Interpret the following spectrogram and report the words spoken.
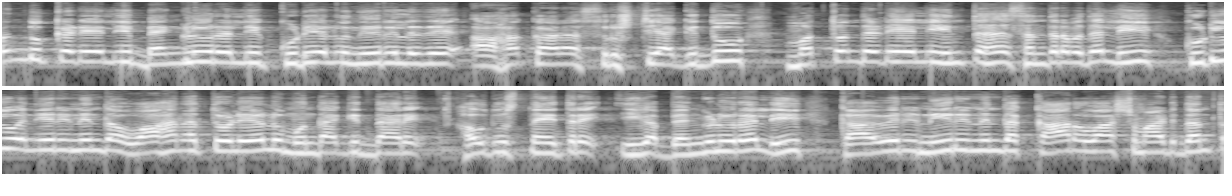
ಒಂದು ಕಡೆಯಲ್ಲಿ ಬೆಂಗಳೂರಲ್ಲಿ ಕುಡಿಯಲು ನೀರಿಲ್ಲದೆ ಆಹಾಕಾರ ಸೃಷ್ಟಿಯಾಗಿದ್ದು, ಮತ್ತೊಂದೆಡೆಯಲ್ಲಿ ಇಂತಹ ಸಂದರ್ಭದಲ್ಲಿ ಕುಡಿಯುವ ನೀರಿನಿಂದ ವಾಹನ ತೊಳೆಯಲು ಮುಂದಾಗಿದ್ದಾರೆ. ಹೌದು ಸ್ನೇಹಿತರೆ, ಈಗ ಬೆಂಗಳೂರಲ್ಲಿ ಕಾವೇರಿ ನೀರಿನಿಂದ ಕಾರು ವಾಶ್ ಮಾಡಿದಂತ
